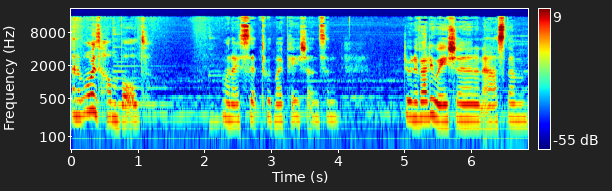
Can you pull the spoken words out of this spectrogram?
And I'm always humbled when I sit with my patients and do an evaluation and ask them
